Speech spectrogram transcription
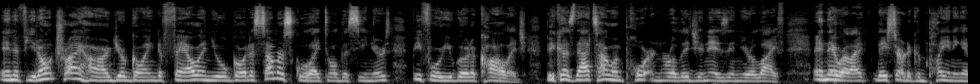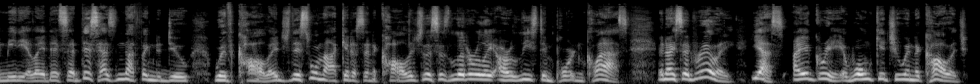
and if you don't try hard, you're going to fail and you will go to summer school. I told the seniors before you go to college because that's how important religion is in your life. And they were like, they started complaining immediately. They said, this has nothing to do with college. This will not get us into college. This is literally our least important class. And I said, really? Yes, I agree. It won't get you into college,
